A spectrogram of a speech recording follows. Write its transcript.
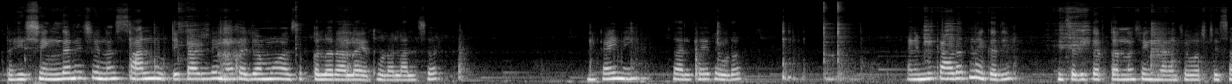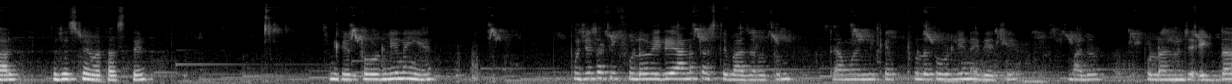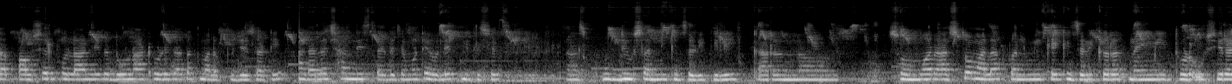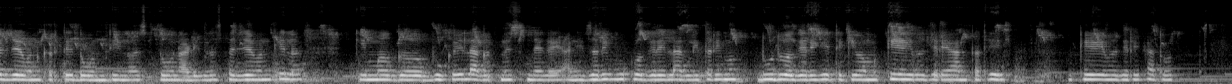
तर हे शेंगदाण्याचे ना साल नव्हते काढले ना त्याच्यामुळे असं कलर आला आहे थोडा लालसर. काही नाही चालतंय तेवढं. आणि मी काढत नाही कधी. खिचडी करताना शेंगदाण्याच्या वरची साल तशीच ठेवत असते. मी काही तोडली नाही आहे पूजेसाठी फुलं वेगळी आणत असते बाजारातून. त्यामुळे मी काही फुलं तोडली नाही त्याची. माझं फुलं म्हणजे एकदा पावशेर फुलं आणली तर दोन आठवडे जातात मला पूजेसाठी. झाडाला छान दिसत आहे त्याच्यामुळे ठेवलेत मी तसेच. आज खूप दिवसांनी खिचडी केली कारण सोमवार असतो मला पण मी काही खिचडी करत नाही. मी थोडं उशिरा जेवण करते दोन तीन वाजता दोन अडीच वाजता जेवण केलं की मग भूकही लागत नाही संध्याकाळी. आणि जरी भूक वगैरे लागली तरी मग दूध वगैरे घेते किंवा मग केळी वगैरे आणतात हे. केळी वगैरे खातो.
